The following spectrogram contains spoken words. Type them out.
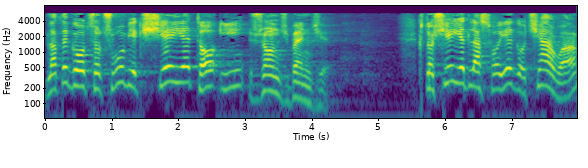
dlatego co człowiek sieje, to i rządź będzie. Kto sieje dla swojego ciała,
